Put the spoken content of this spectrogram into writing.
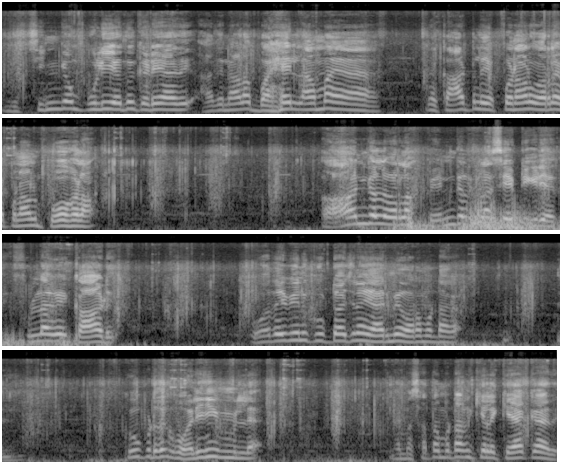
இந்த சிங்கம் புலி எதுவும் கிடையாது. அதனால பயம் இல்லாமல் இந்த காட்டில் எப்போனாலும் வரலாம் எப்போனாலும் போகலாம். ஆண்கள் வரலாம் பெண்களுக்கெல்லாம் சேஃப்டி கிடையாது. ஃபுல்லாகவே காடு. உதவின்னு கூப்பிட்டாச்சுன்னா யாருமே வர மாட்டாங்க கூப்பிடுறதுக்கு வழியும் இல்லை. நம்ம சத்தம் போட்டாலும் கீழே கேட்காது.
